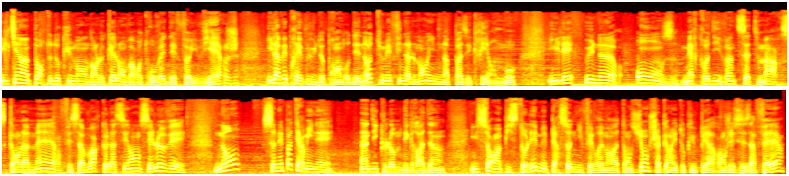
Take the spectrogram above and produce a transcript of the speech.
Il tient un porte-document dans lequel on va retrouver des feuilles vierges. Il avait prévu de prendre des notes, mais finalement il n'a pas écrit un mot. Il est 1h11, mercredi 27 mars, quand la mère fait savoir que la séance est levée. Non, ce n'est pas terminé indique l'homme des gradins. Il sort un pistolet, mais personne n'y fait vraiment attention, chacun est occupé à ranger ses affaires.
